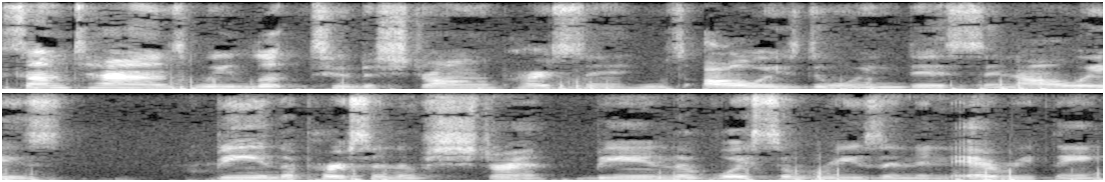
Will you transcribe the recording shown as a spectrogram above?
sometimes we look to the strong person who's always doing this and always being the person of strength, being the voice of reason and everything.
